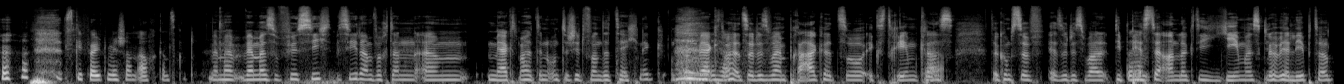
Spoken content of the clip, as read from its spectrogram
das gefällt mir schon auch ganz gut. Wenn man, wenn man so für sich sieht, einfach dann ähm, merkt man halt den Unterschied von der Technik und dann merkt ja. man halt so, das war in Prag halt so extrem krass. Ja. Da kommst du auf, also das war die da beste Anlage, die ich jemals, glaube ich, erlebt habe.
